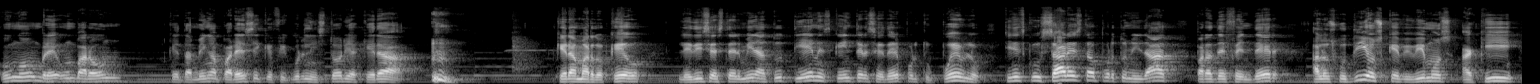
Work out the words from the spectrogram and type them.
un hombre, un varón, que también aparece y que figura en la historia, que era que era Mardoqueo, le dice a Esther, mira, tú tienes que interceder por tu pueblo, tienes que usar esta oportunidad para defender a los judíos que vivimos aquí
